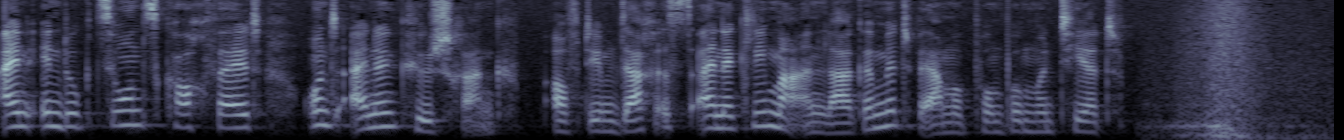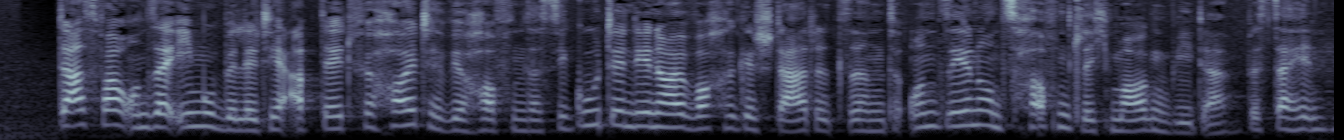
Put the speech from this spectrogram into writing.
ein Induktionskochfeld und einen Kühlschrank. Auf dem Dach ist eine Klimaanlage mit Wärmepumpe montiert. Das war unser E-Mobility Update für heute. Wir hoffen, dass Sie gut in die neue Woche gestartet sind und sehen uns hoffentlich morgen wieder. Bis dahin.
